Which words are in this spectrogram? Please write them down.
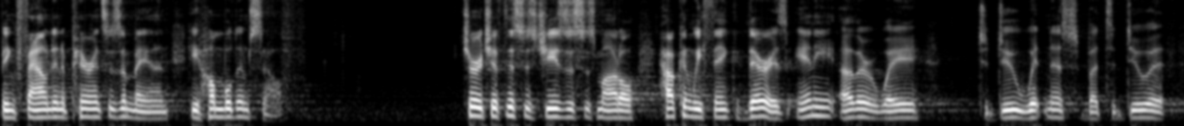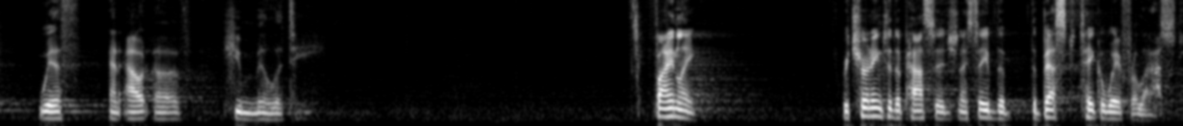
being found in appearance as a man, he humbled himself. Church, if this is Jesus' model, how can we think there is any other way to do witness but to do it with and out of humility? Finally, returning to the passage, and I saved the, the best takeaway for last.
